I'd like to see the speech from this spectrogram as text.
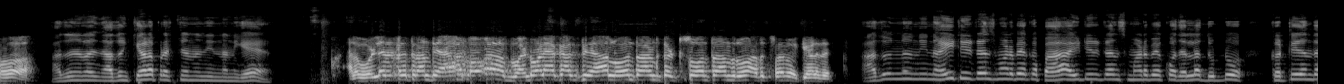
ಓ. ಅದನ್ನೆಲ್ಲ ಅದನ್ನ ಕೇಳೋ ಪ್ರಶ್ನೆ ನೀನ್ ನನಗೆ? ಅಲ್ಲ ಒಳ್ಳೇದಾಗತ್ರ ಅಂತ ಯಾರು ಬಂಡವಾಳ ಯಾಕೆ ಆಗ್ತೀಯಾ ಲೋನ್ ತಗೊಂಡು ಕಟ್ಟಿಸು ಅಂತ ಅಂದ್ರು ಅದಕ್ಕೆ ಸ್ವಾಮಿ ಕೇಳಿದೆ. ಅದನ್ನ ನೀನು ಐ ಟಿ ರಿಟರ್ನ್ಸ್ ಮಾಡಬೇಕಪ್ಪ. ಐ ಟಿ ರಿಟರ್ನ್ಸ್ ಮಾಡಬೇಕು. ಅದೆಲ್ಲ ದುಡ್ಡು ಕಟ್ಟಿದಂತ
